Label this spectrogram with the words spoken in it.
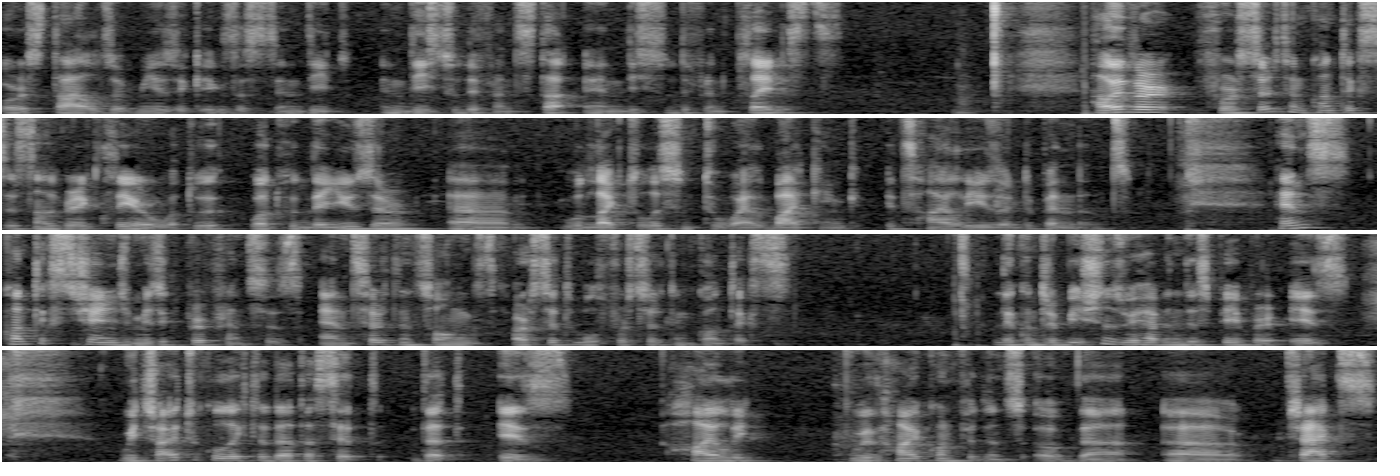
or styles of music exist in, the, in these two different in these two different playlists. However, for certain contexts, it's not very clear what what would the user um, would like to listen to while biking. It's highly user dependent. Hence, contexts change music preferences, and certain songs are suitable for certain contexts. The contributions we have in this paper is we try to collect a data set that is highly with high confidence of the uh, tracks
